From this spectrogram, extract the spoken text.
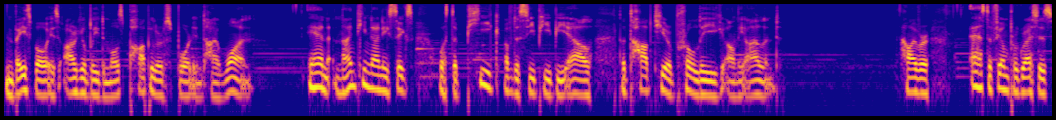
And baseball is arguably the most popular sport in Taiwan. And 1996 was the peak of the CPBL, the top tier pro league on the island. However, as the film progresses,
